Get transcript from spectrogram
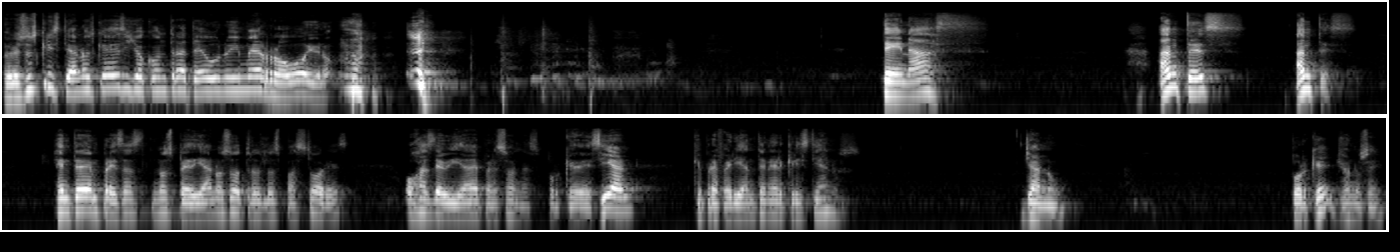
Pero esos cristianos que si yo contraté a uno y me robó y uno... tenaz. Antes, antes, gente de empresas nos pedía a nosotros, los pastores, hojas de vida de personas, porque decían que preferían tener cristianos. Ya no. ¿Por qué? Yo no sé.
